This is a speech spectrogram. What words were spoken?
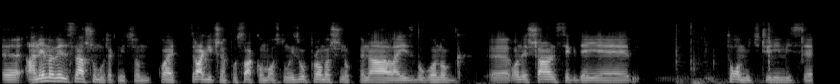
E, a nema veze s našom utakmicom, koja je tragična po svakom osnovu, i zbog promašenog penala, i zbog onog, e, one šanse gde je Tomić, čini mi se,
